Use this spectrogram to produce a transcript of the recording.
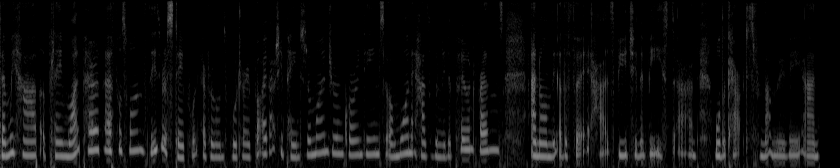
Then we have a plain white pair of Air Force Ones. These are a staple in everyone's wardrobe, but I've actually painted on mine during quarantine. So on one it has Winnie the Pooh and friends, and on the other foot it has Beauty and the Beast and all the characters from that movie. And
